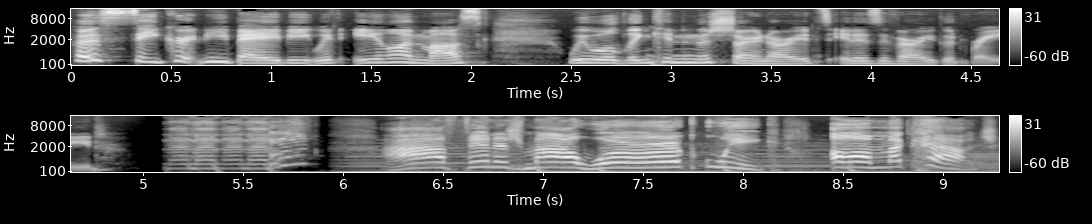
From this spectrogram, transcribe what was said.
Her Secret New Baby with Elon Musk. We will link it in the show notes. It is a very good read. I finished my work week on my couch,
